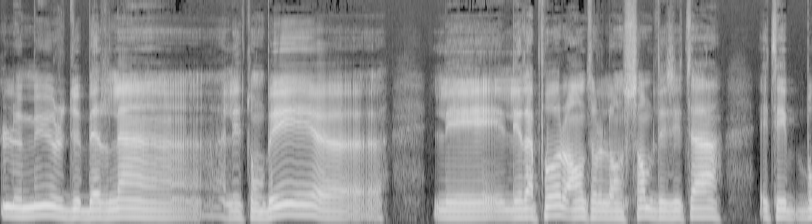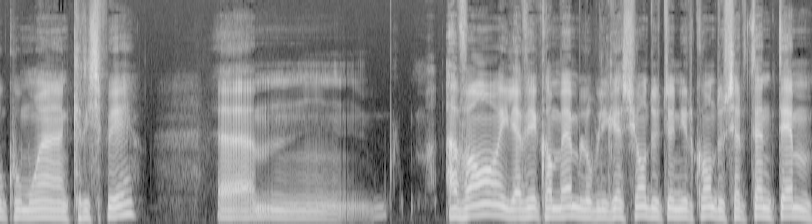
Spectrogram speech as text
le mur de Berlin allait tomber, euh, les, rapports entre l'ensemble des États étaient beaucoup moins crispés. Euh, avant, il y avait quand même l'obligation de tenir compte de certains thèmes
